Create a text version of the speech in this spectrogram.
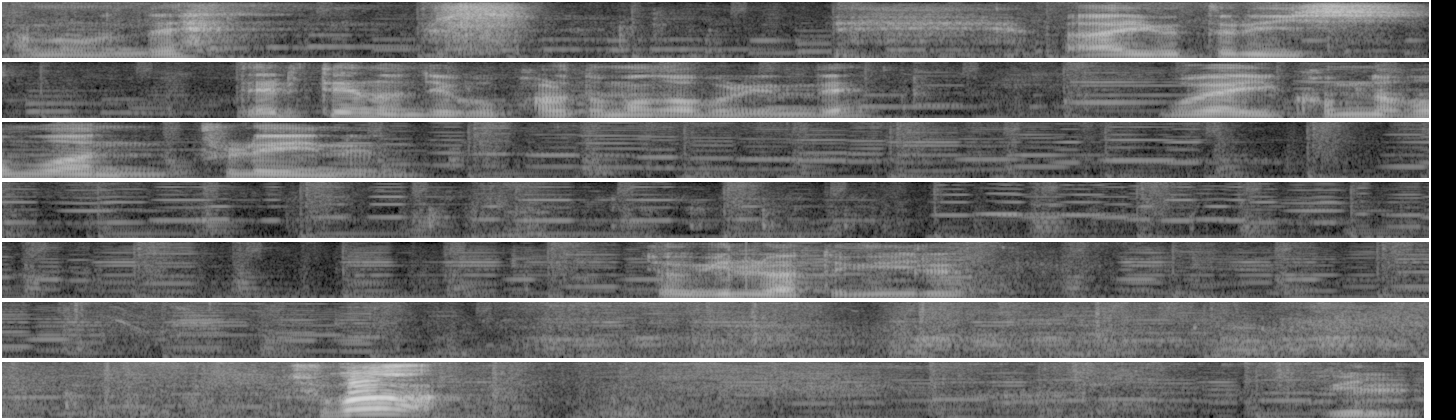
안 오는데? 아 이것들이 씨 때릴 때는 언제고 바로 도망가 버리는데? 뭐야 이 겁나 허무한 플레이는 저 위를 갔다 위를 죽어! 윌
